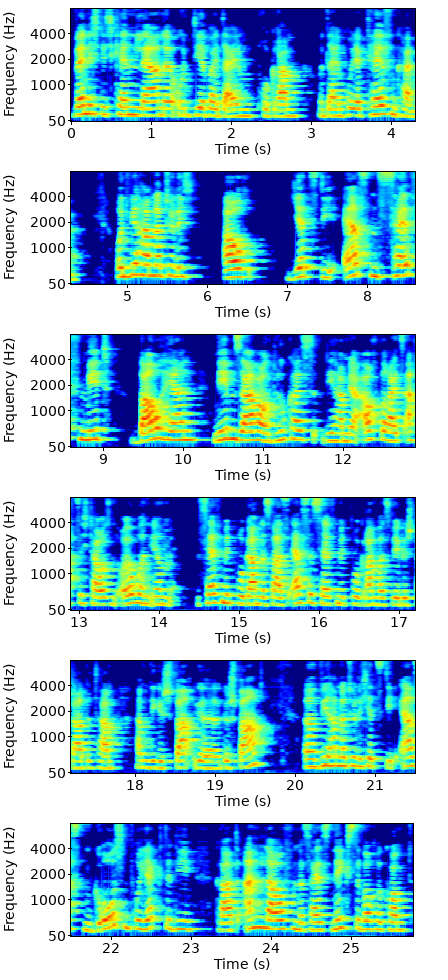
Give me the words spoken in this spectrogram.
wenn ich dich kennenlerne und dir bei deinem Programm und deinem Projekt helfen kann. Und wir haben natürlich auch jetzt die ersten Self-Made Bauherren neben Sarah und Lukas, die haben ja auch bereits 80.000 Euro in ihrem Self-Made-Programm, das war das erste Self-Made-Programm, was wir gestartet haben, haben die gespart. Äh, wir haben natürlich jetzt die ersten großen Projekte, die gerade anlaufen. Das heißt, nächste Woche kommt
